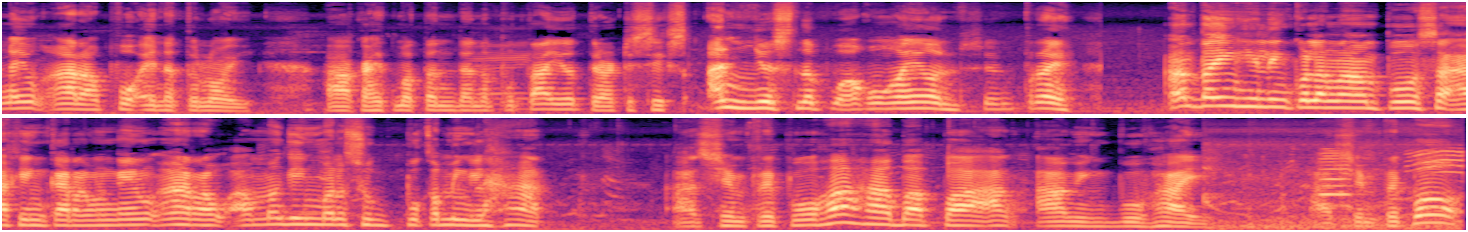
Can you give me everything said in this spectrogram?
ngayong araw po ay natuloy. Ah, kahit matanda na po tayo, 36 anyos na po ako ngayon. Siyempre, ang tayong hiling ko lang naman po sa aking karawang ngayong araw ang maging malusog po kaming lahat. At syempre po, hahaba pa ang aming buhay. At syempre po,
